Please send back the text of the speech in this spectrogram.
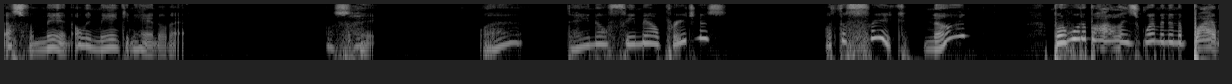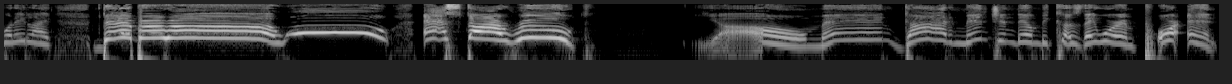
That's for men. Only men can handle that. I was like, what? There ain't no female preachers? What the freak? None? But what about all these women in the Bible? They like Deborah, woo, Esther, Ruth. Yo, man, God mentioned them because they were important.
